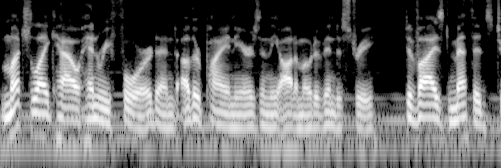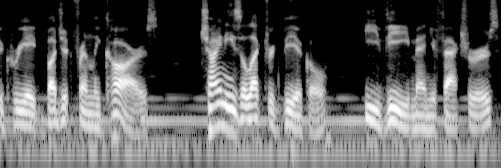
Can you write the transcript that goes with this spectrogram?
Much like how Henry Ford and other pioneers in the automotive industry devised methods to create budget-friendly cars, Chinese electric vehicle, EV manufacturers,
